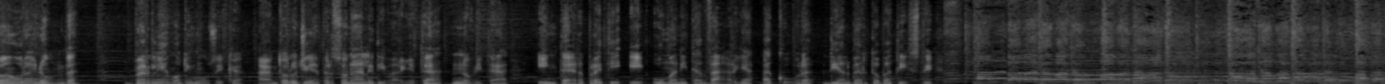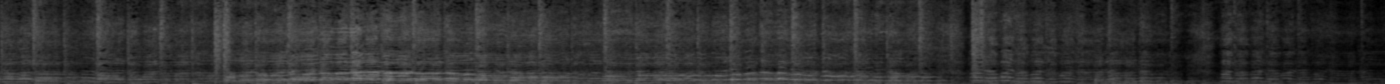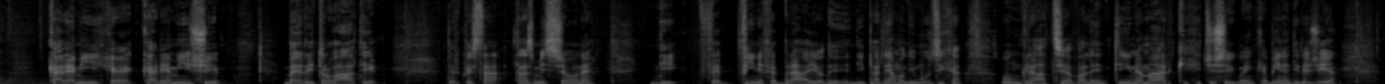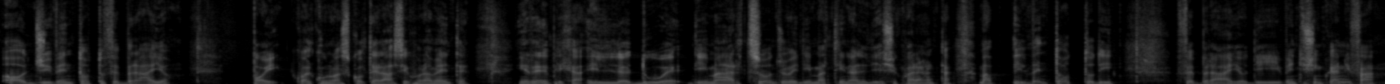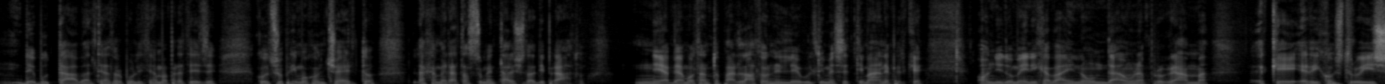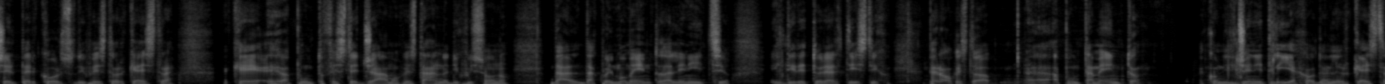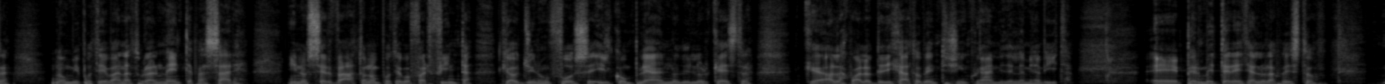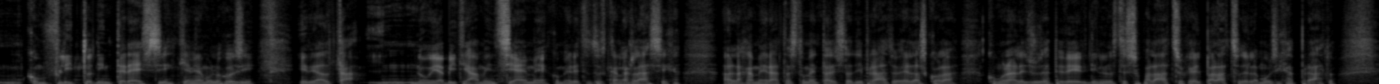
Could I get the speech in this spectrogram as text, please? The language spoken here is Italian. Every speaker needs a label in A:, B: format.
A: Va ora in onda? Parliamo di musica, antologia personale di varietà, novità, interpreti e umanità varia a cura di Alberto Battisti.
B: Cari amiche, cari amici, ben ritrovati per questa trasmissione di fe- fine febbraio di, di, Parliamo di Musica. Un grazie a Valentina Marchi che ci segue in cabina di regia. Oggi 28 febbraio, poi qualcuno ascolterà sicuramente in replica il 2 di marzo, giovedì mattina alle 10.40, ma il 28 di febbraio di 25 anni fa debuttava al Teatro Politeama Pratese col suo primo concerto la Camerata Strumentale Città di Prato. Ne abbiamo tanto parlato nelle ultime settimane perché ogni domenica va in onda un programma che ricostruisce il percorso di questa orchestra che eh, appunto festeggiamo quest'anno, di cui sono da, da, quel momento, dall'inizio, il direttore artistico. Però questo eh, appuntamento con il genetriaco dell'orchestra non mi poteva naturalmente passare inosservato, non potevo far finta che oggi non fosse il compleanno dell'orchestra alla quale ho dedicato 25 anni della mia vita. E permetterete allora questo conflitto di interessi, chiamiamolo così. In realtà noi abitiamo insieme, come Rete Toscana Classica, alla Camerata Strumentale Città di Prato e alla Scuola Comunale Giuseppe Verdi, nello stesso palazzo che è il Palazzo della Musica a Prato,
